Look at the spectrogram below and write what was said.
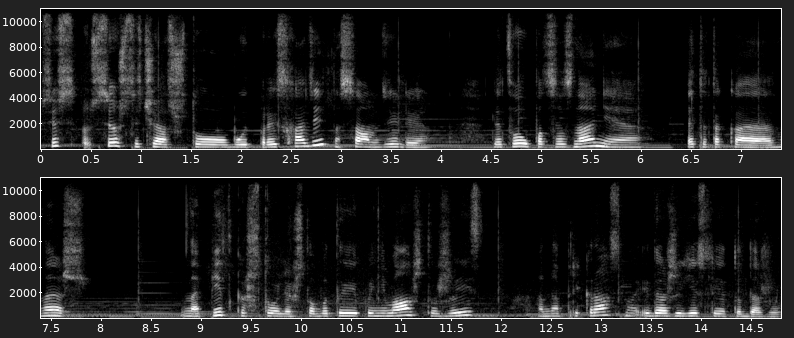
Все, все сейчас, что будет происходить, на самом деле, для твоего подсознания, это такая, знаешь, напитка, что ли, чтобы ты понимал, что жизнь, она прекрасна, и даже если это даже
